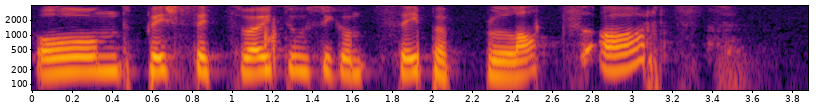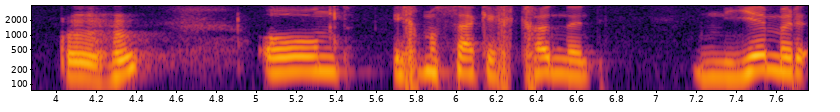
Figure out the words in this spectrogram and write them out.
Und bist seit 2007 Platzarzt. Mhm. Und ich muss sagen, ich kenne niemanden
